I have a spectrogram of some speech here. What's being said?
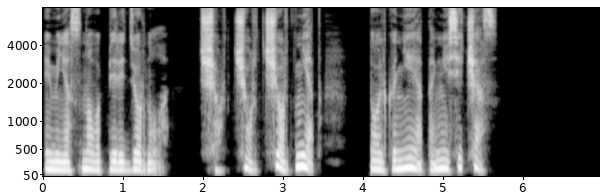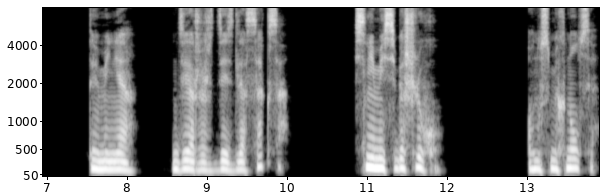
и меня снова передернуло. «Черт, черт, черт, нет! Только не это, не сейчас!» «Ты меня держишь здесь для секса? Сними себе шлюху!» Он усмехнулся,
